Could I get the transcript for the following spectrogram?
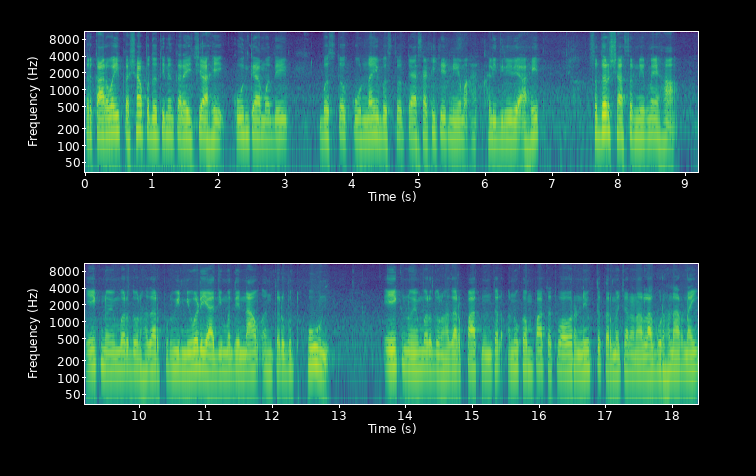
तर कारवाई कशा पद्धतीनं करायची आहे कोण त्यामध्ये बसतं कोण नाही बसतं त्यासाठीचे नियम खाली दिलेले आहेत. सदर शासन निर्णय हा एक नोव्हेंबर दोन हजार पूर्वी निवड यादीमध्ये नाव अंतर्भूत होऊन एक नोव्हेंबर दोन हजार पाच नंतर अनुकंपा तत्वावर नियुक्त कर्मचाऱ्यांना लागू राहणार नाही.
